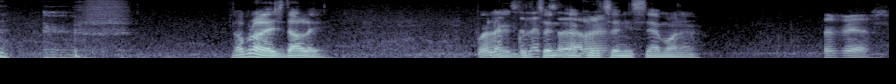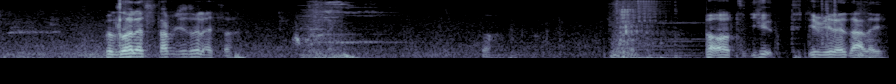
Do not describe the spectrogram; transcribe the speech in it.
Dobra, leć dalej. No Na lecę, górce, lecę, na ale... górce nic nie ma, nie? No wiesz. No dolecę tam, gdzie dolecę. No. O, ty, nie, ty niewiele dalej.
